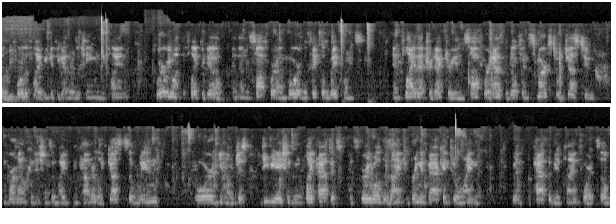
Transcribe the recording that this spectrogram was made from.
So before the flight, we get together as a team and we plan where we want the flight to go. And then the software on board will take those waypoints and fly that trajectory. And the software has the built-in smarts to adjust to environmental conditions it might encounter, like gusts of wind or, you know, just deviations in the flight path. It's it's very well designed to bring it back into alignment with the path that we had planned for it. So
